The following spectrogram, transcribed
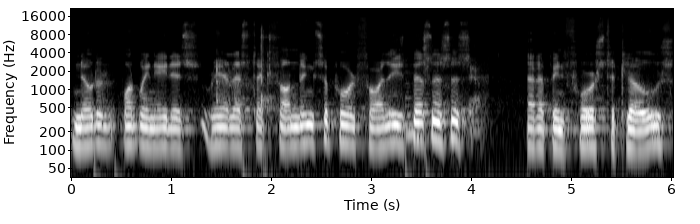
noted what we need is realistic funding support for these businesses that have been forced to close.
